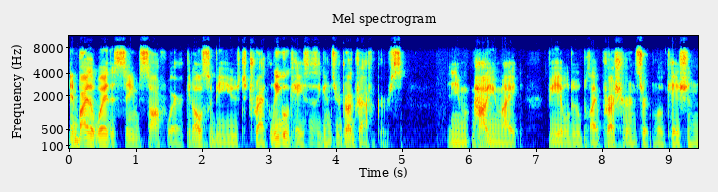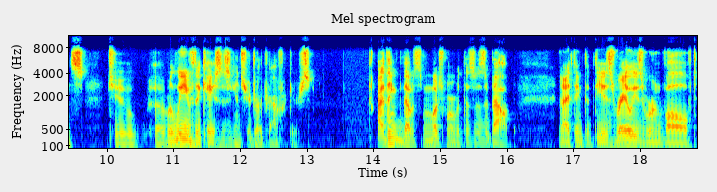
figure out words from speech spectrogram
and by the way the same software could also be used to track legal cases against your drug traffickers you, how you might be able to apply pressure in certain locations to uh, relieve the cases against your drug traffickers i think that was much more what this was about and i think that the israelis were involved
